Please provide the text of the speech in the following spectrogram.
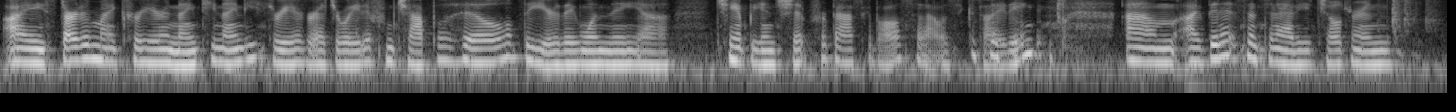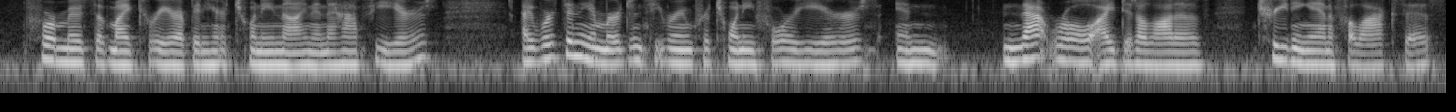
I started my career in 1993. I graduated from Chapel Hill the year they won the uh, championship for basketball, so that was exciting. um, I've been at Cincinnati Children's for most of my career. I've been here 29 and a half years. I worked in the emergency room for 24 years, and in that role, I did a lot of treating anaphylaxis.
